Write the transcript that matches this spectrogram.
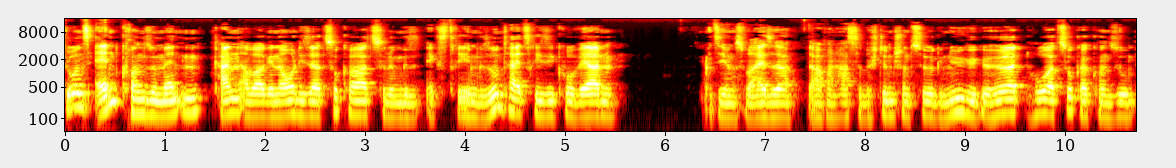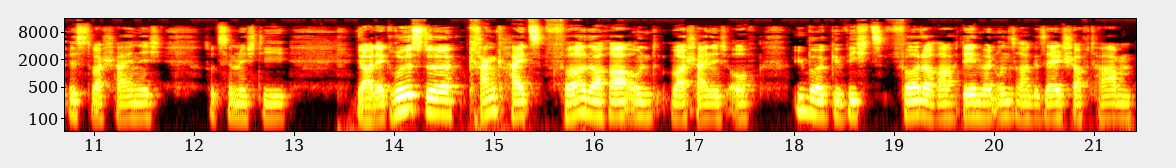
Für uns Endkonsumenten kann aber genau dieser Zucker zu einem extremen Gesundheitsrisiko werden. Beziehungsweise, davon hast du bestimmt schon zur Genüge gehört, hoher Zuckerkonsum ist wahrscheinlich so ziemlich die, ja, der größte Krankheitsförderer und wahrscheinlich auch Übergewichtsförderer, den wir in unserer Gesellschaft haben.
